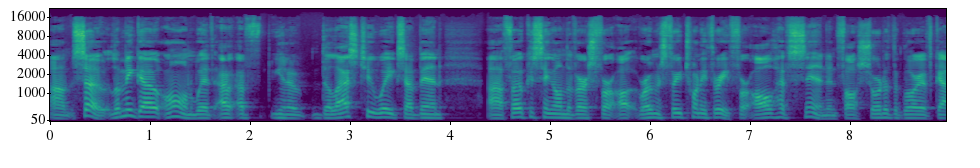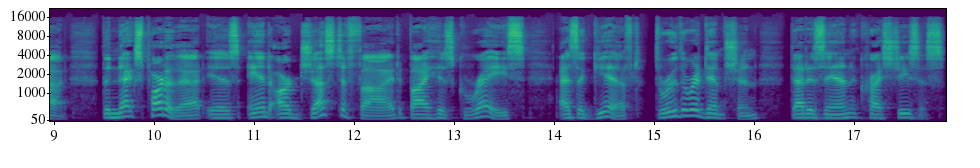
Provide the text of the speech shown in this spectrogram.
Um, so let me go on with I, have you know the last two weeks I've been uh, focusing on the verse for all, Romans 3:23 for all have sinned and fall short of the glory of God. The next part of that is and are justified by his grace as a gift through the redemption that is in Christ Jesus.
